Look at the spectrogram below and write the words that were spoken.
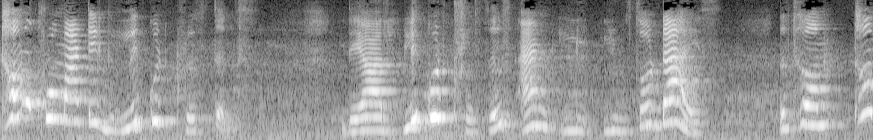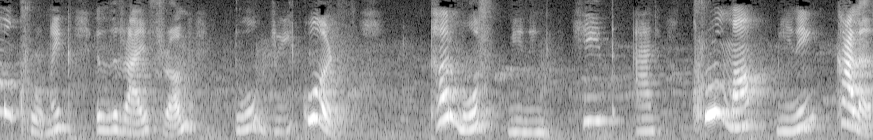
Thermochromatic liquid crystals. They are liquid crystals and litho dyes. The term thermochromic is derived from two Greek words. Thermos meaning heat and chroma meaning color.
